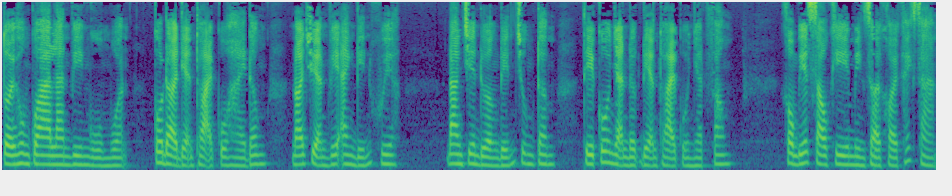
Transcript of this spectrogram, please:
Tối hôm qua Lan Vi ngủ muộn. Cô đợi điện thoại của Hải Đông nói chuyện với anh đến khuya. Đang trên đường đến trung tâm thì cô nhận được điện thoại của Nhật Phong. Không biết sau khi mình rời khỏi khách sạn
